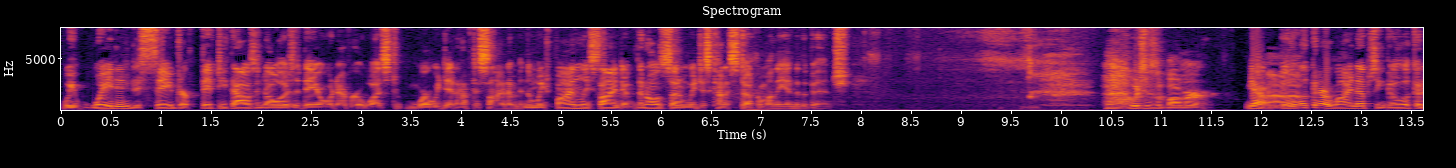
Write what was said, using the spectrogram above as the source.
We waited and saved our fifty thousand dollars a day or whatever it was to where we didn't have to sign him, and then we finally signed him. Then all of a sudden, we just kind of stuck him on the end of the bench. Which is a bummer. Yeah, go Uh, look at our lineups and go look at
